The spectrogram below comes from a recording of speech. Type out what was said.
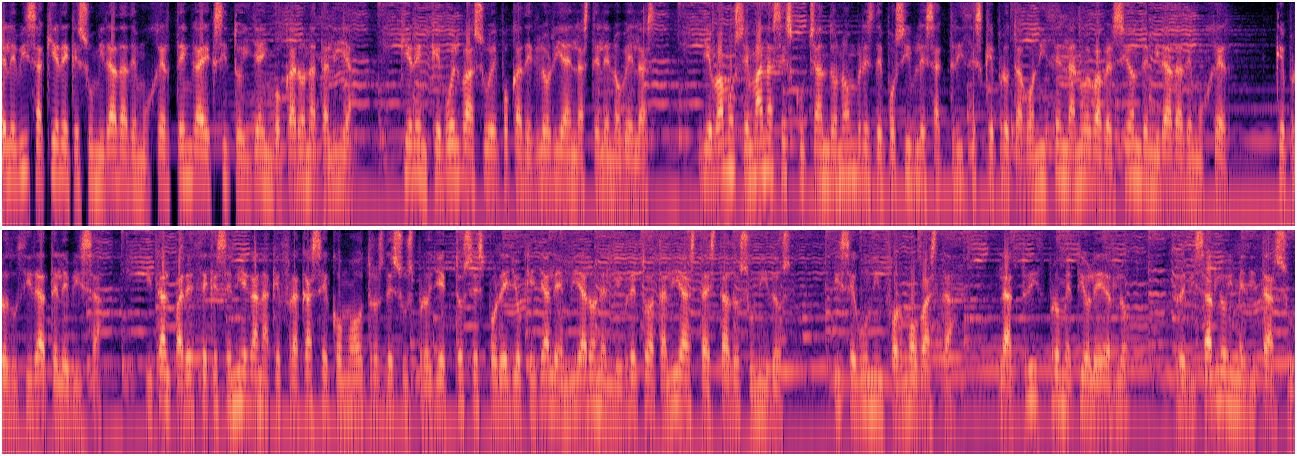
Televisa quiere que su mirada de mujer tenga éxito y ya invocaron a Thalía, quieren que vuelva a su época de gloria en las telenovelas, llevamos semanas escuchando nombres de posibles actrices que protagonicen la nueva versión de Mirada de Mujer, que producirá Televisa, y tal parece que se niegan a que fracase como otros de sus proyectos es por ello que ya le enviaron el libreto a Thalía hasta Estados Unidos, y según informó Basta, la actriz prometió leerlo, revisarlo y meditar su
